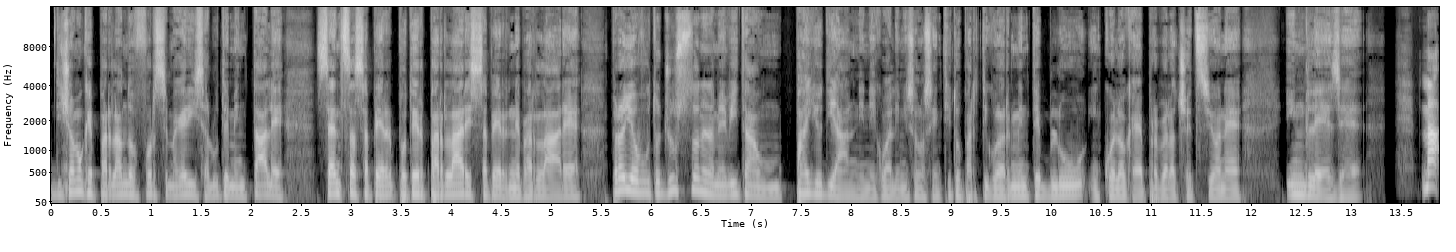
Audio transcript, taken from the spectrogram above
diciamo che parlando forse magari di salute mentale senza saper, poter parlare e saperne parlare, però io ho avuto giusto nella mia vita un paio di anni nei quali mi sono sentito particolarmente blu in quello che è proprio l'accezione inglese. Ma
